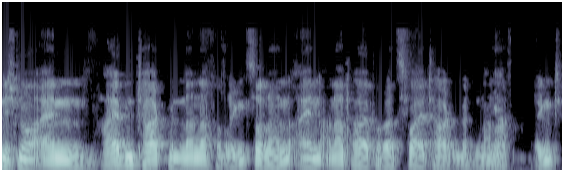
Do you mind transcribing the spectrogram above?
nicht nur einen halben Tag miteinander verbringt, sondern ein, anderthalb oder zwei Tage miteinander ja. verbringt.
